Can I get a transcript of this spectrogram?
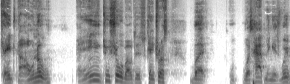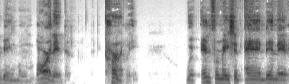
can't, I don't know. I ain't too sure about this, can't trust. But what's happening is we're being bombarded currently with information, and then they're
